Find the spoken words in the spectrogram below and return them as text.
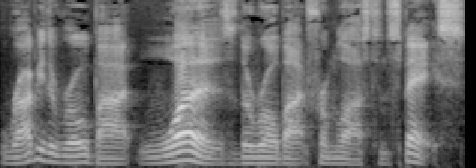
Robbie the robot was the robot from Lost in Space.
